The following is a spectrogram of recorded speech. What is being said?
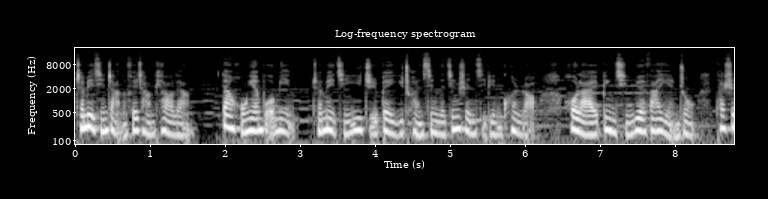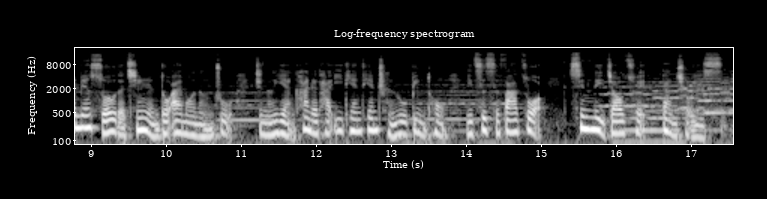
陈美琴长得非常漂亮，但红颜薄命。陈美琴一直被遗传性的精神疾病困扰，后来病情越发严重，她身边所有的亲人都爱莫能助，只能眼看着她一天天沉入病痛，一次次发作，心力交瘁，但求一死。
